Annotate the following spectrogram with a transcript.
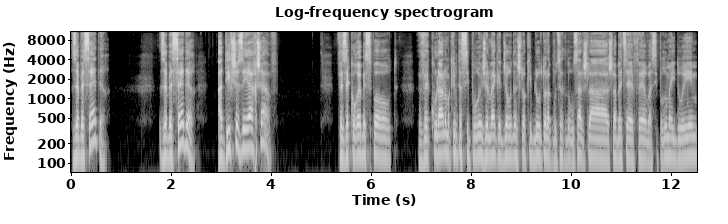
זה בסדר. זה בסדר. עדיף שזה יהיה עכשיו. וזה קורה בספורט, וכולנו מכירים את הסיפורים של מייקל ג'ורדן שלא קיבלו אותו לקבוצת כדורסל של, של הבית ספר, והסיפורים הידועים.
